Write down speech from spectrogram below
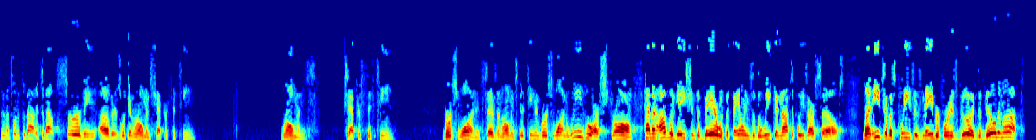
So that's what it's about. It's about serving others. Look in Romans chapter 15. Romans chapter 15. Verse 1, it says in Romans 15 and verse 1, We who are strong have an obligation to bear with the failings of the weak and not to please ourselves. Let each of us please his neighbor for his good, to build him up.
